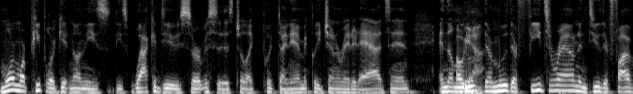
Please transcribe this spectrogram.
more and more people are getting on these these wackadoo services to like put dynamically generated ads in, and they'll Oh, move yeah. they'll move their feeds around and do their five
